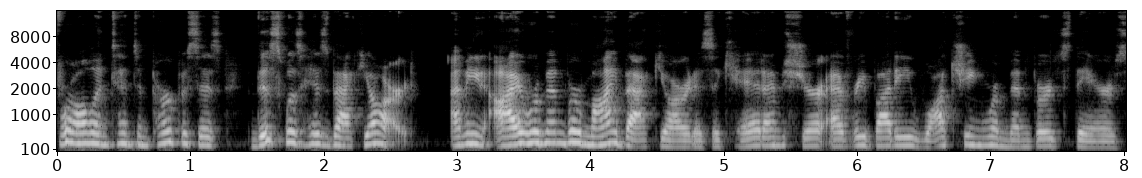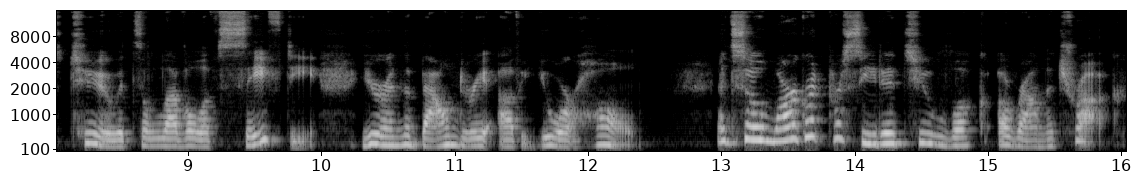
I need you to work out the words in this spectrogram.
For all intent and purposes, this was his backyard. I mean, I remember my backyard as a kid. I'm sure everybody watching remembers theirs too. It's a level of safety. You're in the boundary of your home. And so Margaret proceeded to look around the truck.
